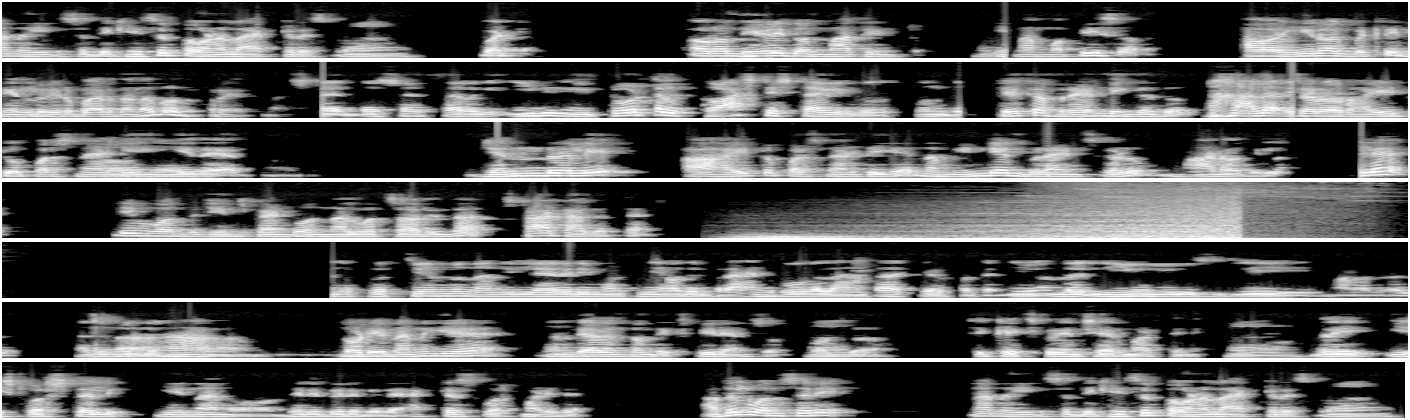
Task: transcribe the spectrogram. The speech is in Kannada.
ನಾನು ಈಗ ಸದ್ಯಕ್ಕೆ ಹೆಸರು ತಗೊಳಲ್ಲ ಆಕ್ಟರ್ ಹೆಸರು ಅವ್ರೊಂದು ಹೇಳಿದ ಒಂದು ಮಾತುಂಟು. ನಮ್ಮ ಪೀಸ್ ಅವ ಹೀರೋಗ್ ಬಿಟ್ರೆ ಇನ್ನೆಲ್ಲೂ ಇರಬಾರ್ದು ಅನ್ನೋದು ಒಂದು ಪ್ರಯತ್ನ ಅಷ್ಟೇ. ದರ್ಶನ್ ಸರ್ ಇದು ಟೋಟಲ್ ಕಾಸ್ಟ್ ಎಷ್ಟಾಗಿರ್ಬೋದು ಒಂದು? ಬೇಕಾ ಬ್ರ್ಯಾಂಡಿಂಗ್ ಅದು. ಅಲ್ಲ. ಸರ್ ಅವ್ರ ಹೈಟು ಪರ್ಸನಾಲಿಟಿ. ಹೆಂಗಿದೆ ಜನರಲಿ ಆ ಹೈಟು ಪರ್ಸನಾಲಿಟಿಗೆ ನಮ್ಮ ಇಂಡಿಯನ್ ಬ್ರ್ಯಾಂಡ್ಸ್ಗಳು ಮಾಡೋದಿಲ್ಲ. ಇಲ್ಲೇ ನಿಮ್ಗೊಂದು ಜೀನ್ಸ್ ಪ್ಯಾಂಟ್ ಒಂದು ನಲ್ವತ್ತು ಸಾವಿರದಿಂದ ಸ್ಟಾರ್ಟ್ ಆಗುತ್ತೆ. ಪ್ರತಿಯೊಂದು ನಾನು ಇಲ್ಲೇ ರೆಡಿ ಮಾಡ್ತೀನಿ ಯಾವ್ದೇ ಬ್ರ್ಯಾಂಡ್ ಹೋಗಲ್ಲ ಅಂತ ಕೇಳ್ಪಟ್ಟೆ ನೀವು ಅಂದ್ರೆ ನೀವು ಯೂಸ್ಲಿ ಮಾಡೋದ್ರಲ್ಲಿ. ಅದ್ರ ಬಗ್ಗೆ ಆ, ನೋಡಿ ನನಗೆ ನಂದೇ ಆದಂತ ಒಂದು ಎಕ್ಸ್ಪೀರಿಯನ್ಸ್ ಒಂದು ಚಿಕ್ಕ ಎಕ್ಸ್ಪೀರಿಯನ್ಸ್ ಶೇರ್ ಮಾಡ್ತೀನಿ. ಹ್ಮ್. ಅಂದ್ರೆ ಇಷ್ಟು ವರ್ಷದಲ್ಲಿ ಏನ್ ನಾನು ಬೇರೆ ಬೇರೆ ಬೇರೆ ಆಕ್ಟರ್ಸ್ ವರ್ಕ್ ಮಾಡಿದೆ. ಅದ್ರಲ್ಲಿ ಒಂದ್ಸರಿ ನಾನು ಈಗ ಸದ್ಯಕ್ಕೆ ಹೆಸರು ತಗೊಳಲ್ಲ ಆಕ್ಟರ್ ಹೆಸರು ಹ್ಮ್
